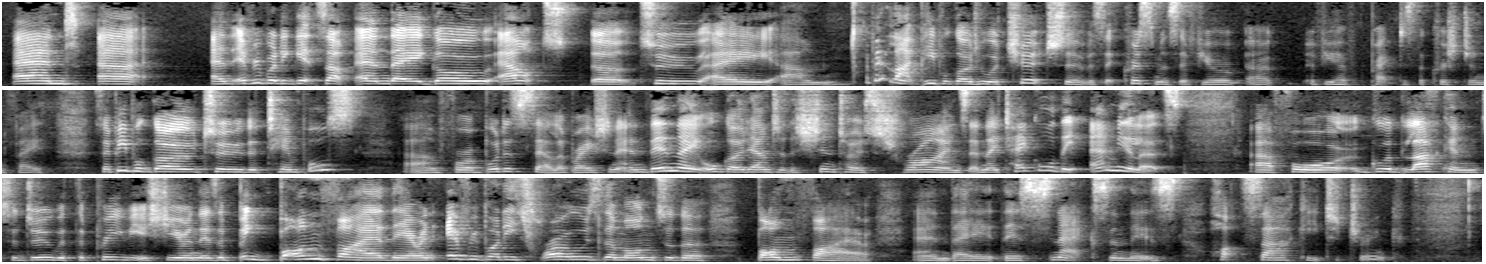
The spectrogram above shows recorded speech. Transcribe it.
And uh, and everybody gets up and they go out uh, to a um, a bit like people go to a church service at Christmas if you're uh, if you have practiced the Christian faith. So people go to the temples um, for a Buddhist celebration, and then they all go down to the Shinto shrines and they take all the amulets. Uh, for good luck and to do with the previous year, and there's a big bonfire there, and everybody throws them onto the bonfire, and they there's snacks and there's hot sake to drink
